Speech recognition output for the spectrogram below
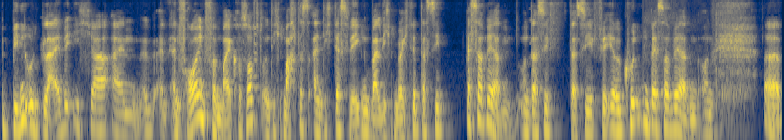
bin und bleibe ich ja ein, ein Freund von Microsoft und ich mache das eigentlich deswegen, weil ich möchte, dass sie besser werden und dass sie, dass sie für ihre Kunden besser werden. Und äh,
